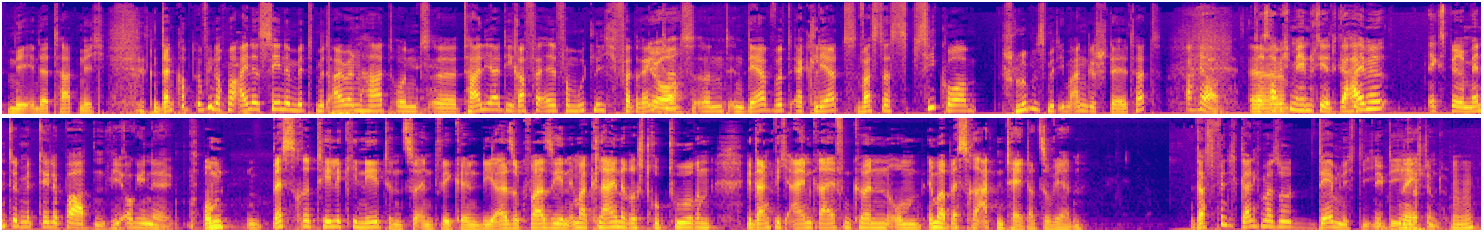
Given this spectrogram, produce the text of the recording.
Nee, in der Tat nicht. Und dann kommt irgendwie noch mal eine Szene mit, mit Ironheart und äh, Talia, die Raphael vermutlich verdrängt Ja. hat. Und in der wird erklärt, was das Psychor Schlimmes mit ihm angestellt hat. Ach ja, das Ähm, habe ich mir hier notiert. Geheime Experimente mit Telepathen, wie originell. Um bessere Telekineten zu entwickeln, die also quasi in immer kleinere Strukturen gedanklich eingreifen können, um immer bessere Attentäter zu werden. Das finde ich gar nicht mal so dämlich, die Idee. Nee. Das stimmt. Mhm.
